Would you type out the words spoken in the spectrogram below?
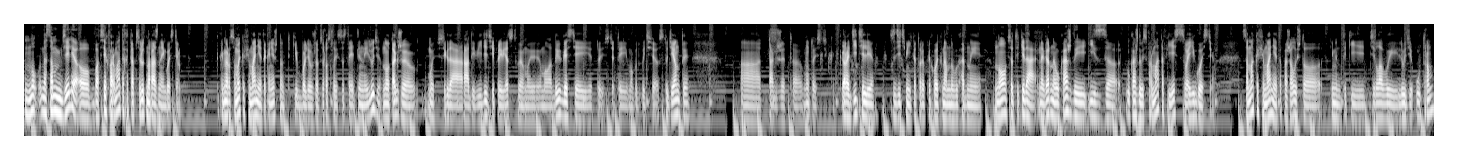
Ну, на самом деле, э, во всех форматах это абсолютно разные гости. К примеру, в самой кофемании это, конечно, такие более уже взрослые, состоятельные люди, но также мы всегда рады видеть и приветствуем и молодых гостей, то есть это и могут быть э, студенты, а, также это, ну, то есть родители с детьми, которые приходят к нам на выходные. Но все-таки, да, наверное, у, каждой из, э, у каждого из форматов есть свои гости. Сама кофемания — это, пожалуй, что именно такие деловые люди утром,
